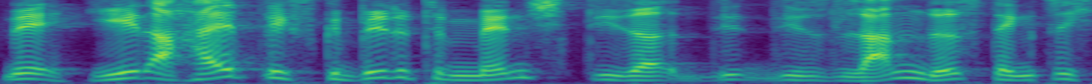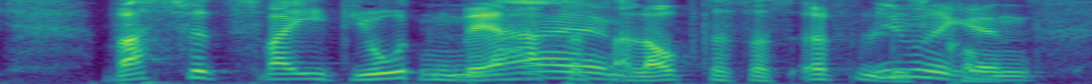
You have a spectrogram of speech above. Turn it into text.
nee, jeder halbwegs gebildete Mensch dieser, di- dieses Landes denkt sich, was für zwei Idioten, wer hat das erlaubt, dass das öffentlich Übrigens. kommt?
